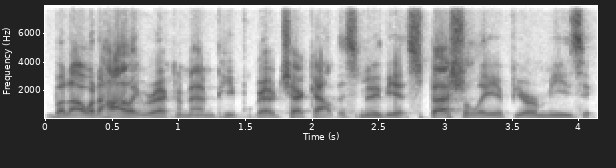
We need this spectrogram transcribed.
But I would highly recommend people go check out this movie, especially if you're a music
